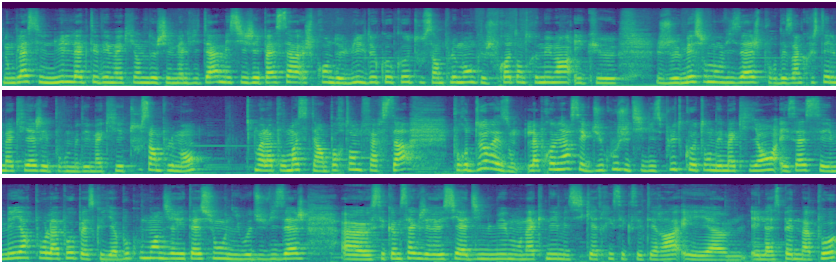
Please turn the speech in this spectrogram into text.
Donc là c'est une huile lactée démaquillante de chez Melvita mais si j'ai pas ça je prends de l'huile de coco tout simplement que je frotte entre mes mains et que je mets sur mon visage pour désincruster le maquillage et pour me démaquiller tout simplement. Voilà pour moi c'était important de faire ça pour deux raisons. La première c'est que du coup j'utilise plus de coton démaquillant et ça c'est meilleur pour la peau parce qu'il y a beaucoup moins d'irritation au niveau du visage. Euh, c'est comme ça que j'ai réussi à diminuer mon acné, mes cicatrices etc. et, euh, et l'aspect de ma peau.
